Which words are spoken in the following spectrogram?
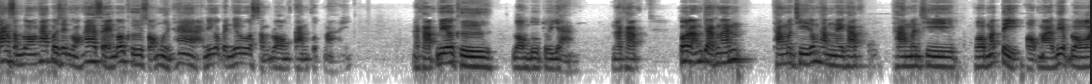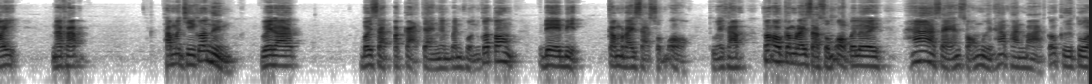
ตั้งสำรองห้าเปอร์เซ็นของห้าแสนก็คือสองหมื่นห้าอันนี้ก็เป็นเรียกว่าสำรองตามกฎหมายนะครับ นี่ก็คือลองดูตัวอย่างนะครับพอหลังจากนั้นทางบัญชีต้องทำไงครับ ทางบัญชีพอมติออกมาเรียบร้อยนะครับทางบัญชีก็หนึ่งเวลาบริษัทประกาศจ่ายเงินปันผลก็ต้องเดบิตกำไรสะสมออกถูกไหมครับ ต้องเอากำไรสะสมออกไปเลย ห้าแสนสองหมื่นห้าพันบาท ก็คือตัว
